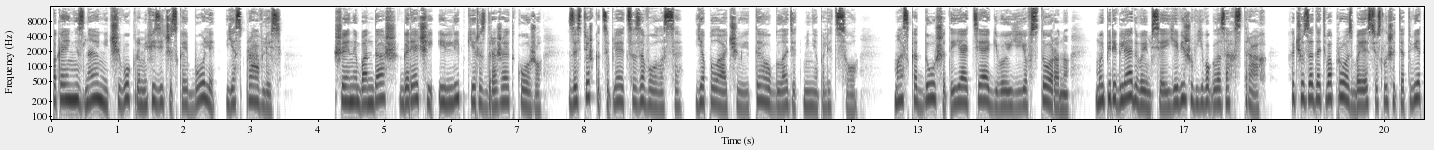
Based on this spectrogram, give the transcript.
Пока я не знаю ничего, кроме физической боли, я справлюсь. Шейный бандаж, горячий и липкий, раздражает кожу. Застежка цепляется за волосы. Я плачу, и Тео гладит меня по лицу. Маска душит, и я оттягиваю ее в сторону — мы переглядываемся, и я вижу в его глазах страх. Хочу задать вопрос, боясь услышать ответ,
